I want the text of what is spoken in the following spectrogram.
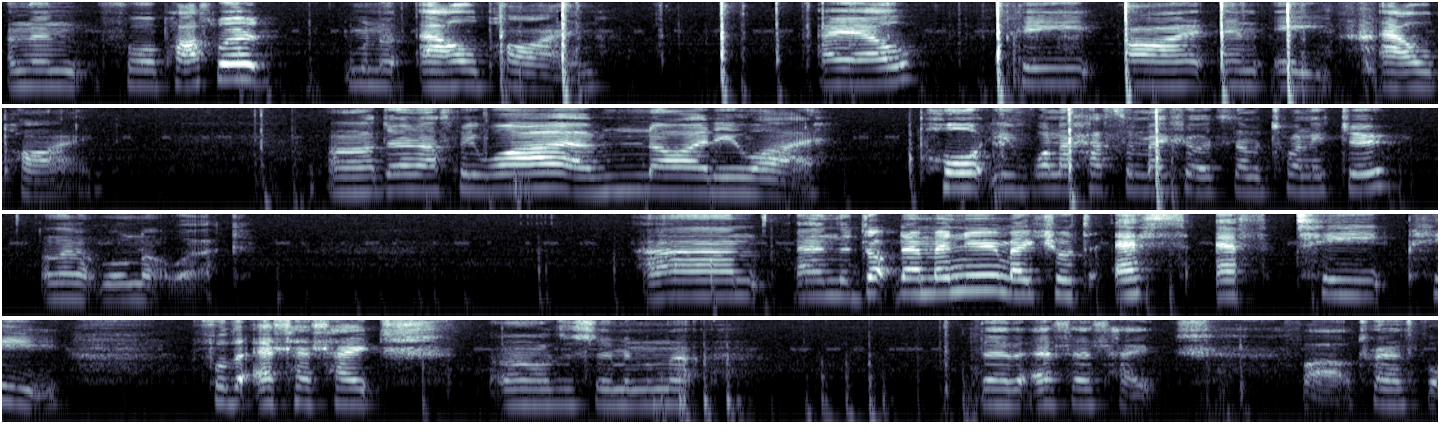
And then for password, I'm gonna Alpine. A L P I N E. Alpine. Uh, don't ask me why, I have no idea why port you want to have to make sure it's number 22 and then it will not work. Um, and the drop down menu, make sure it's SFTP for the SSH. I'll just zoom in on that. They're the SSH file transfer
